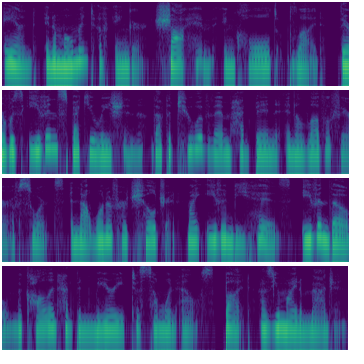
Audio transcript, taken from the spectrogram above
and, in a moment of anger, shot him in cold blood. There was even speculation that the two of them had been in a love affair of sorts, and that one of her children might even be his, even though McCollum had been married to someone else. But, as you might imagine,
